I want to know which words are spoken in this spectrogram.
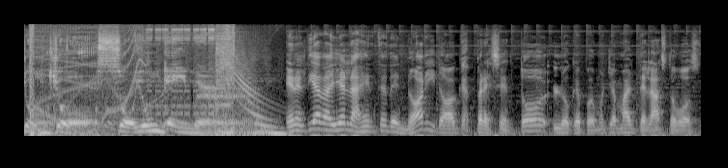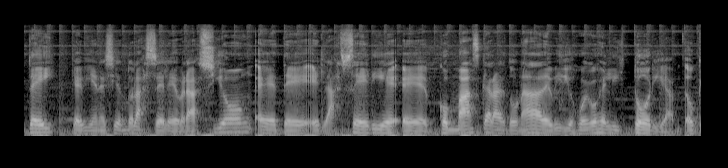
Yo, soy un gamer. En el día de ayer la gente de Naughty Dog presentó lo que podemos llamar The Last of Us Day, que viene siendo la celebración eh, de la serie eh, con más galardonada de videojuegos en la historia. ¿ok?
